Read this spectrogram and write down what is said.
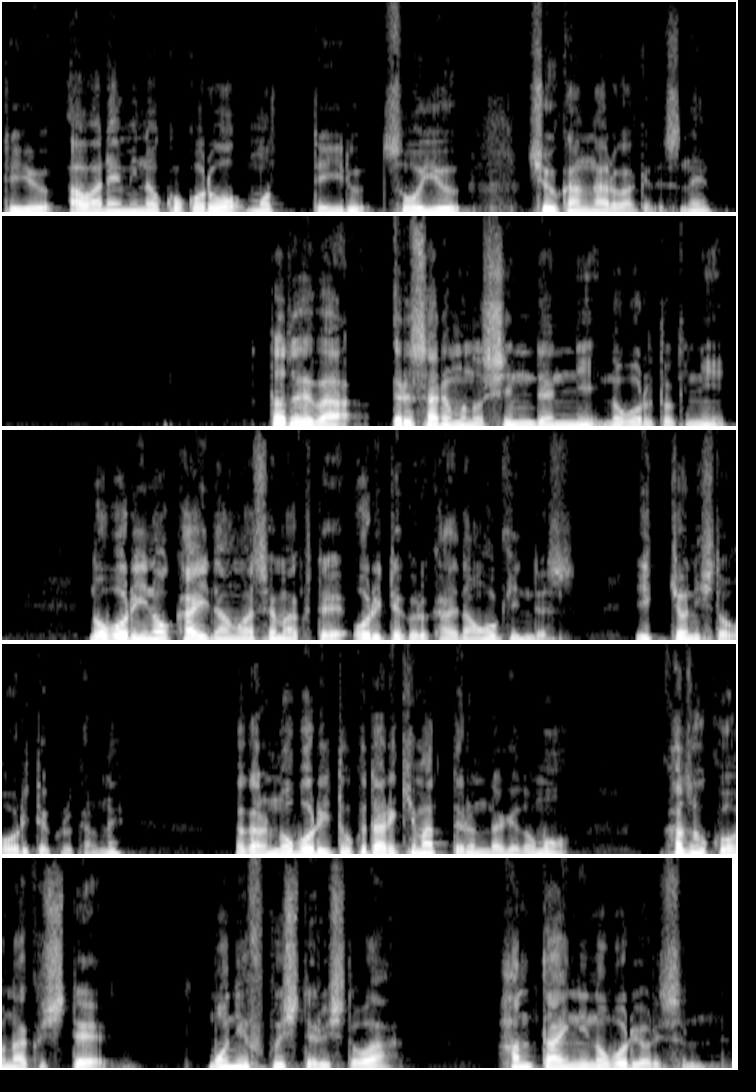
ていう憐れみの心を持っているそういう習慣があるわけですね。例えばエルサレムの神殿に登る時に上りの階段は狭くて降りてくる階段大きいんです。一挙に人が降りてくるからね。だから上りと下り決まってるんだけども家族を亡くして喪に服してる人は反対に上るよりするんです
